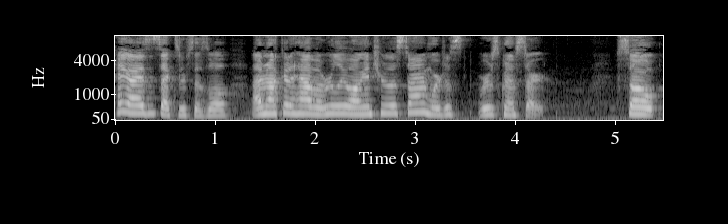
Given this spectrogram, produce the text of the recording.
Hey guys, it's Exorsizzle. I'm not gonna have a really long intro this time. We're just we're just gonna start. So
